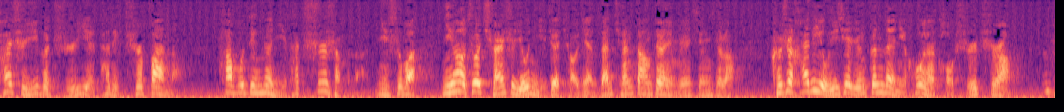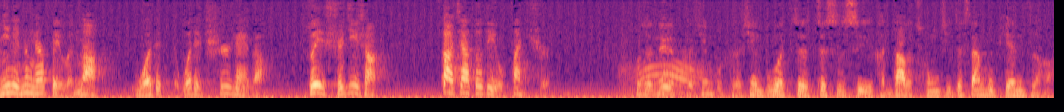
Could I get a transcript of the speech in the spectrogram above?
他是一个职业，他得吃饭呢。他不盯着你，他吃什么呢？你是吧？你要说全是有你这条件，咱全当电影明星去了。可是还得有一些人跟在你后边讨食吃啊，你得弄点绯闻呐。我得我得吃这个，所以实际上大家都得有饭吃。不是那个可信不可信？不过这这是是一个很大的冲击。这三部片子哈，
